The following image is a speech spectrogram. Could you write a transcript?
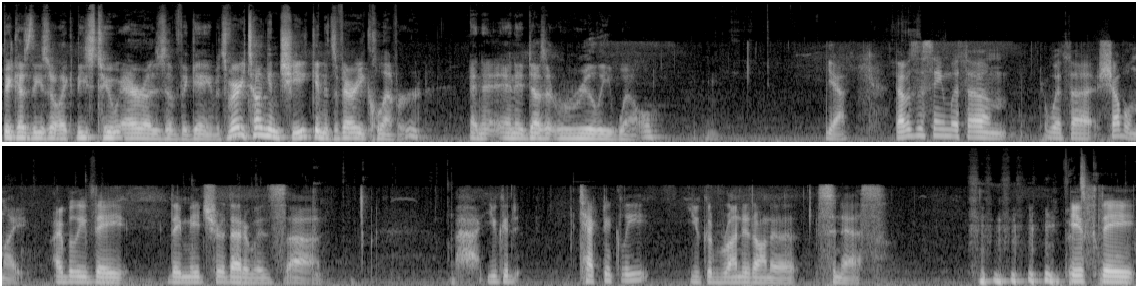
because these are like these two eras of the game. It's very tongue in cheek and it's very clever, and and it does it really well. Yeah, that was the same with um with uh, Shovel Knight. I believe they they made sure that it was uh, you could technically you could run it on a SNES if they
